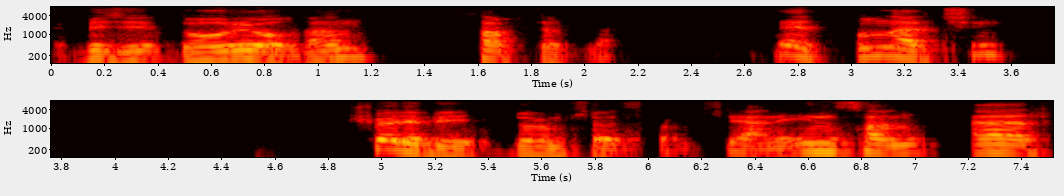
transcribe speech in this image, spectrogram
Bizi doğru yoldan saptırdılar. Evet bunlar için şöyle bir durum söz konusu. Yani insan eğer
